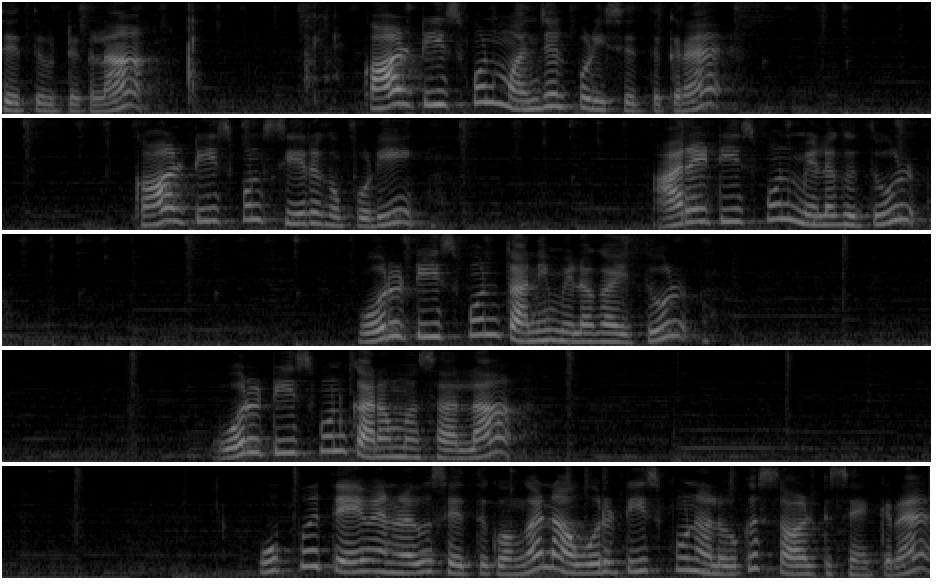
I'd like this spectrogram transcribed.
சேர்த்து விட்டுக்கலாம். கால் டீஸ்பூன் மஞ்சள் பொடி சேர்த்துக்கிறேன். கால் டீஸ்பூன் சீரகப்பொடி. அரை டீஸ்பூன் மிளகுத்தூள். ஒரு டீஸ்பூன் தனி மிளகாய்த்தூள் ஒரு டீஸ்பூன் கரம் மசாலா உப்பு தேவையான அளவு சேர்த்துக்கோங்க. நான் ஒரு டீஸ்பூன் அளவுக்கு சால்ட்டு சேர்க்குறேன்.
